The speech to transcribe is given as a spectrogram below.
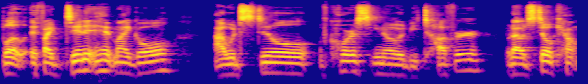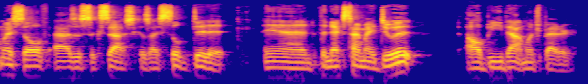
But if I didn't hit my goal, I would still, of course, you know, it would be tougher, but I would still count myself as a success because I still did it. And the next time I do it, I'll be that much better.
